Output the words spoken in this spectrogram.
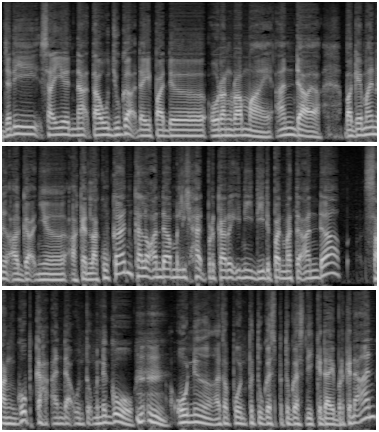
jadi saya nak tahu juga daripada orang ramai anda bagaimana agaknya akan lakukan kalau anda melihat perkara ini di depan mata anda sanggupkah anda untuk menegur Mm-mm. owner ataupun petugas-petugas di kedai berkenaan?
